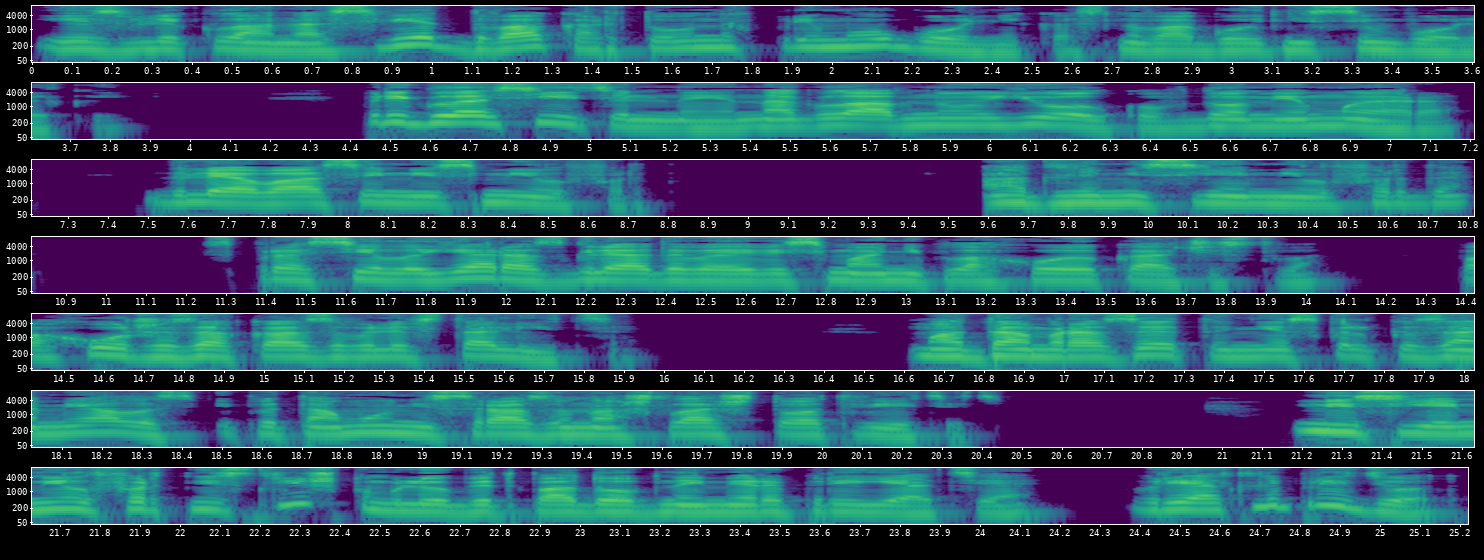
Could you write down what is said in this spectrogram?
и извлекла на свет два картонных прямоугольника с новогодней символикой. «Пригласительные на главную елку в доме мэра. Для вас и мисс Милфорд». «А для месье Милфорда?» — спросила я, разглядывая весьма неплохое качество. Похоже, заказывали в столице. Мадам Розетта несколько замялась и потому не сразу нашла, что ответить. Месье Милфорд не слишком любит подобные мероприятия, вряд ли придет.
